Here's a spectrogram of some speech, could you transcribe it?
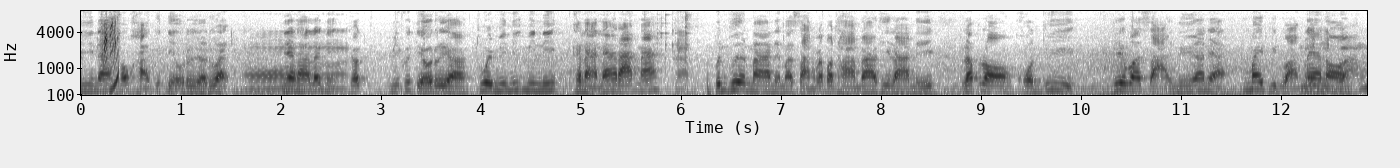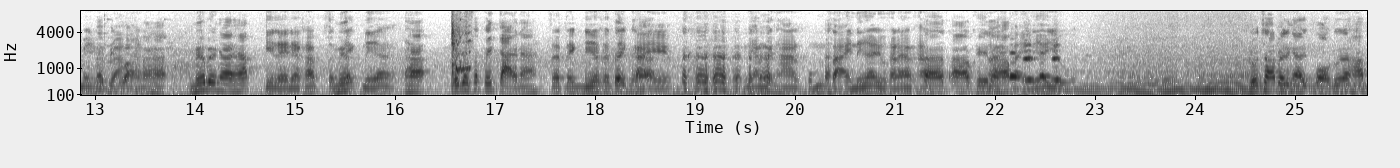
นี้นะเขาขายก๋วยเตี๋ยวเรือด้วยอ๋อเนี่ยนะแล้วนี่ก็มีก๋วยเตี๋ยวเรือถ้วยมินิมินิขนาดน่ารักนะครับเพื่อนๆมาเนี่ยมาสั่งรับประทานได้ที่ร้านนี้ รับรองคนที่เรียกว่าสายเนื้อเนี่ยไม่ผิดหวังแน่นอนไม่ผิดหวังไม่ผิผิดดหหวัวังงนะฮะเนื้อเป็นไงครับนี่เลยนะครับสเต็กเนื้อฮะ ไม่ใช่สเต็กไก่นะ สเต็กเนื้อสเต็กไก่สเต็กเนื้อยังไม่ทานผมสายเนื้ออยู่ครับแล้วครับแต่อ่าโอเคนะครับ สายเนื้ออยู่ รสชาติเป็นยังไงบอกด้วยนะครับ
